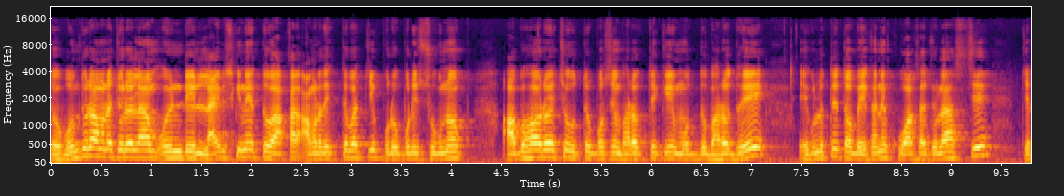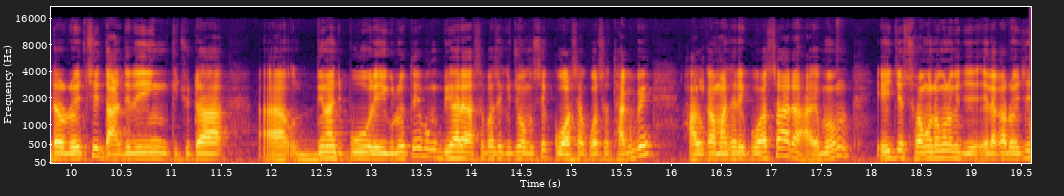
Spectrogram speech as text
তো বন্ধুরা, আমরা চলে এলাম উইন্ডের লাইভ স্ক্রিনে। তো আমরা দেখতে পাচ্ছি পুরোপুরি শুকনো আবহাওয়া রয়েছে। উত্তর পশ্চিম ভারত থেকে মধ্য ভারত হয়ে এগুলোতে তবে এখানে কুয়াশা চলে আসছে, যেটা রয়েছে দার্জিলিং, কিছুটা দিনাজপুর এইগুলোতে এবং বিহারের আশেপাশে কিছু অংশে কুয়াশা কুয়াশা থাকবে, হালকা মাঝারি কুয়াশা আর এবং এই যে সংলগ্ন যে এলাকা রয়েছে,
